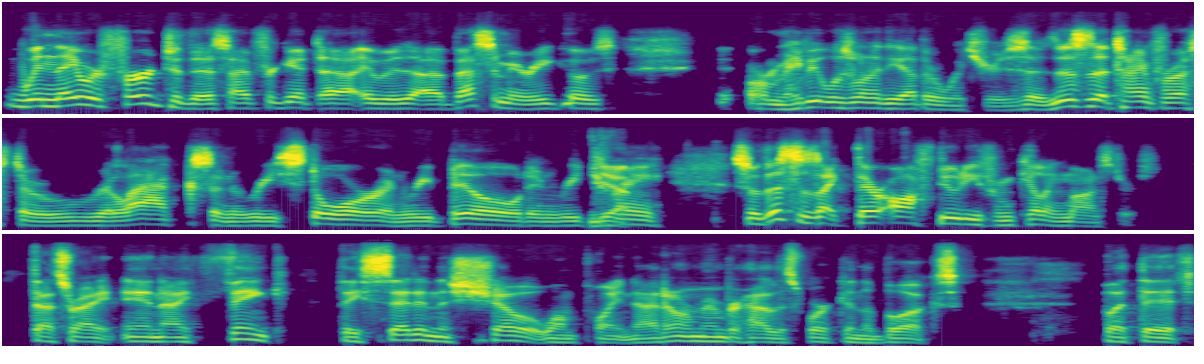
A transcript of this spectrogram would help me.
when they referred to this, I forget uh, it was uh, Vesemir. Goes, or maybe it was one of the other Witchers. says, This is a time for us to relax and restore and rebuild and retrain. So this is like they're off duty from killing monsters. That's right. And I think they said in the show at one point, and I don't remember how this worked in the books, but that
